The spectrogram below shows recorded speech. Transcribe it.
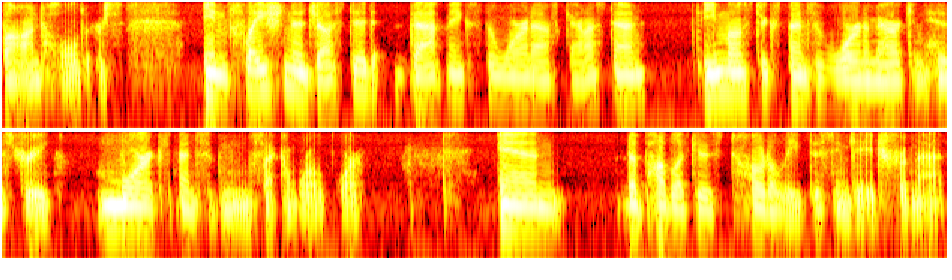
bondholders. Inflation adjusted, that makes the war in Afghanistan the most expensive war in American history, more expensive than the Second World War. And the public is totally disengaged from that.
